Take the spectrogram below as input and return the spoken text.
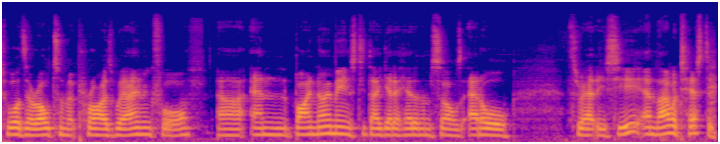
towards our ultimate prize we're aiming for. Uh, and by no means did they get ahead of themselves at all throughout this year, and they were tested.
